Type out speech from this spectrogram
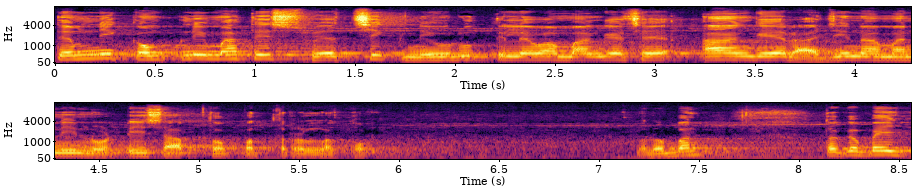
તેમની કંપનીમાંથી સ્વૈચ્છિક નિવૃત્તિ લેવા માંગે છે. આ અંગે રાજીનામાની નોટિસ આપતો પત્ર લખો. બરાબર? તો કે ભાઈ,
